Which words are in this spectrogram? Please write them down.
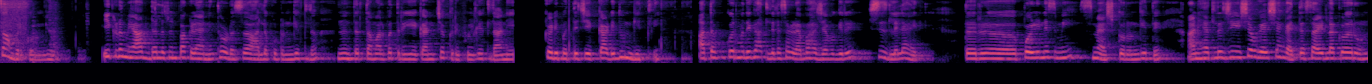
सांबर करून घेऊ. इकडं मी आठ दहा लसूण पाकळ्या आणि थोडंसं आलं कुटून घेतलं. नंतर तमालपत्री एक आणि चक्रीफूल घेतलं आणि कढीपत्त्याची एक काडी धुवून घेतली. आता कुकरमध्ये घातलेल्या सगळ्या भाज्या वगैरे शिजलेल्या आहेत. तर पळीनेच मी स्मॅश करून घेते. आणि ह्यातलं जी शेवग्या शेंगा आहेत त्या साईडला करून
